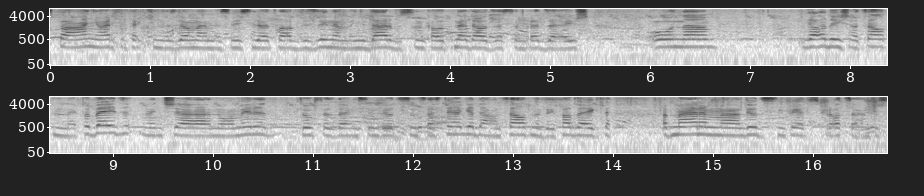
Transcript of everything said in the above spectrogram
spāņu arhitekts. un Es domāju, mēs visi ļoti labi zinām viņa darbus un kaut nedaudz esam redzējuši. Un, Gaudījis šo celtni nepabeidza. Viņš nomira 1926. gadā, un celtne bija pabeigta apmēram uh, 25%.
